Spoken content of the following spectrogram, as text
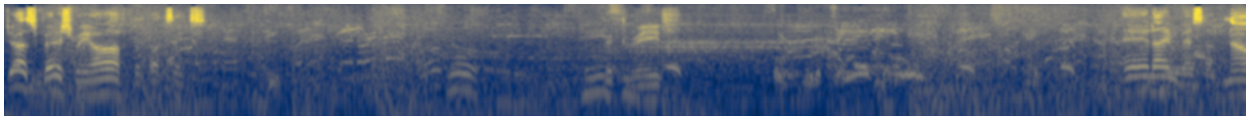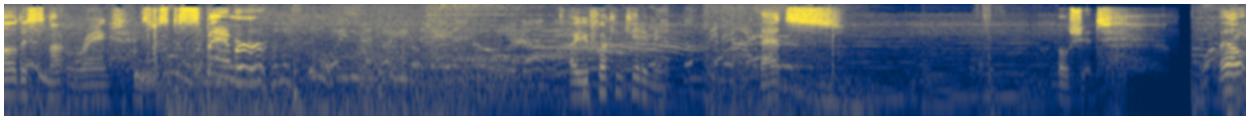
Just finish me off, for fuck's sakes. Good grief. And I messed up. No, this is not ranked. He's just a spammer! Are you fucking kidding me? That's... Bullshit. Well...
